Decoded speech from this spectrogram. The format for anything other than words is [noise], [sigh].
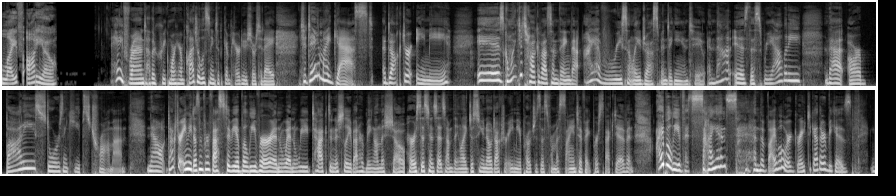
Life Audio. Hey, friend, Heather Creekmore here. I'm glad you're listening to the Compared To show today. Today, my guest, Dr. Aimie, is going to talk about something that I have recently just been digging into, and that is this reality that our body stores and keeps trauma. Now, Dr. Aimie doesn't profess to be a believer. And when we talked initially about her being on the show, her assistant said something like, just so you know, Dr. Aimie approaches this from a scientific perspective. And I believe that [laughs] science and the Bible work great together because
